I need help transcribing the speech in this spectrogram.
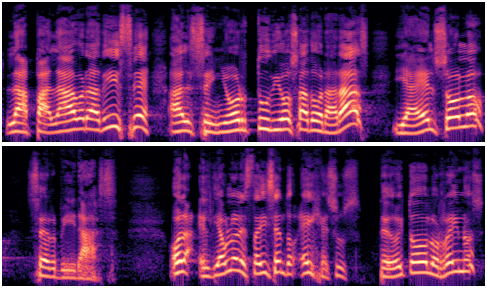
La palabra dice, al Señor tu Dios adorarás y a Él solo servirás. Ahora, el diablo le está diciendo, hey Jesús, te doy todos los reinos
